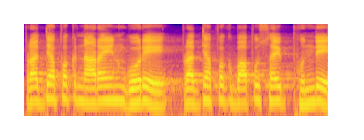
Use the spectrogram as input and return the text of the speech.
प्राध्यापक नारायण गोरे प्राध्यापक बापूसाहेब फुंदे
